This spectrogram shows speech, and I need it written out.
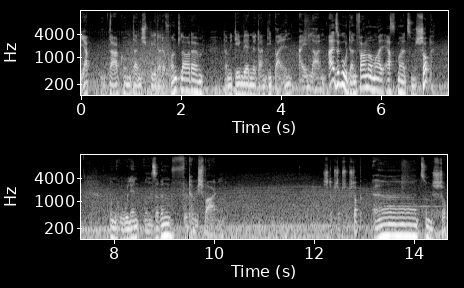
Ja, da kommt dann später der Frontlader. Mit dem werden wir dann die Ballen einladen. Also gut, dann fahren wir mal erstmal zum Shop und holen unseren Futtermischwagen. Stopp, stopp, stopp, stopp. Äh, zum Shop.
